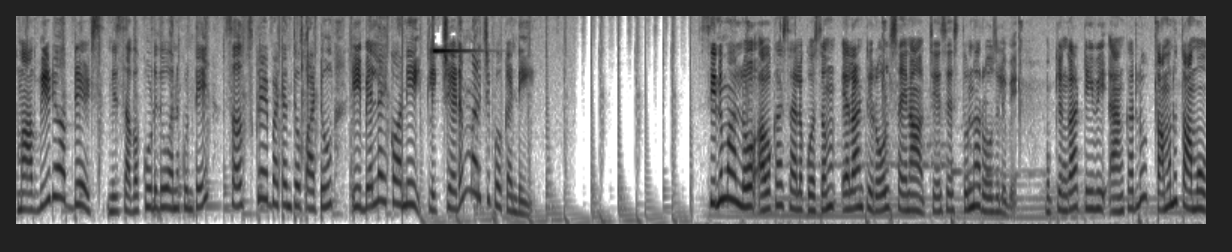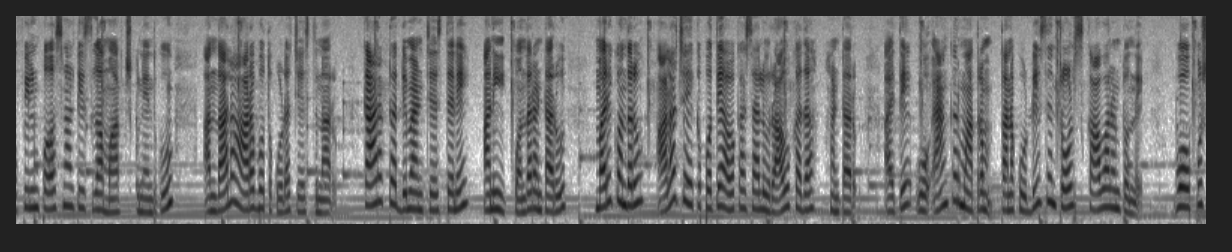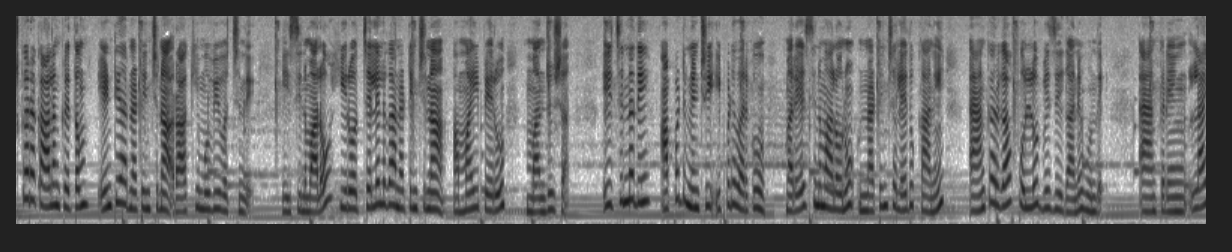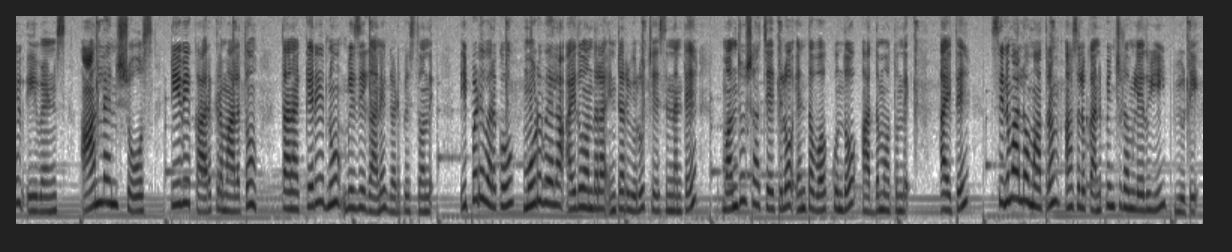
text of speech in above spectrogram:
మా video updates miss అవ్వకూడదు అనుకుంటే సబ్స్క్రైబ్ బటన్తో పాటు ఈ బెల్ ఐకాన్ని క్లిక్ చేయడం మర్చిపోకండి. సినిమాల్లో అవకాశాల కోసం ఎలాంటి రోల్స్ అయినా చేసేస్తున్న రోజులివే ముఖ్యంగా టీవీ యాంకర్లు తమను తాము ఫిల్మ్ పర్సనాలిటీస్గా మార్చుకునేందుకు అందాల ఆరబోత కూడా చేస్తున్నారు. క్యారెక్టర్ డిమాండ్ చేస్తేనే అని కొందరంటారు మరికొందరు అలా చేయకపోతే అవకాశాలు రావు కదా అంటారు. అయితే ఓ యాంకర్ మాత్రం తనకు డీసెంట్ రోల్స్ కావాలంటుంది. ఓ పుష్కర కాలం క్రితం ఎన్టీఆర్ నటించిన రాఖీ మూవీ వచ్చింది. ఈ సినిమాలో హీరో చెల్లెలుగా నటించిన అమ్మాయి పేరు మంజుష. ఈ చిన్నది అప్పటి నుంచి ఇప్పటి వరకు మరే సినిమాలోనూ నటించలేదు కానీ యాంకర్గా ఫుల్ బిజీగానే ఉంది. Anchoring live events online shows TV కార్యక్రమాలతో తన కెరీర్ను బిజీగానే గడిపిస్తోంది. ఇప్పటి వరకు మూడు వేల ఐదు వందల ఇంటర్వ్యూలు చేసిందంటే మంజుషా చేతిలో ఎంత వర్క్ ఉందో అర్థమవుతుంది. అయితే సినిమాల్లో మాత్రం అసలు కనిపించడం లేదు ఈ బ్యూటీ.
